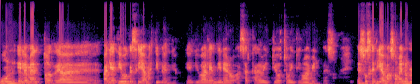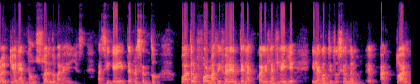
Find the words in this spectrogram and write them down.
un elemento de, eh, paliativo que se llama estipendio, que equivale en dinero a cerca de 28 o 29 mil pesos. Eso sería más o menos lo equivalente a un sueldo para ellas. Así que ahí te presento cuatro formas diferentes en las cuales las leyes y la constitución eh, actual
